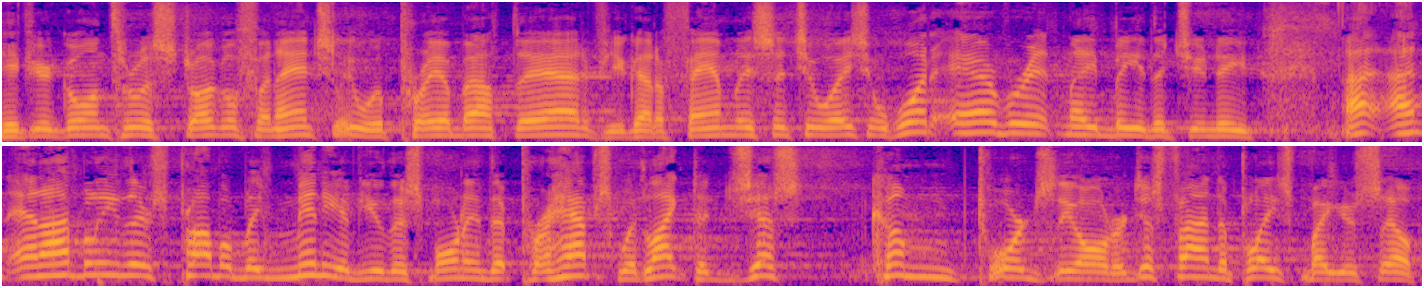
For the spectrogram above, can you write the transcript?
If you're going through a struggle financially, we'll pray about that. If you've got a family situation, whatever it may be that you need. I, I, and I believe there's probably many of you this morning that perhaps would like to just come towards the altar. Just find a place by yourself.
